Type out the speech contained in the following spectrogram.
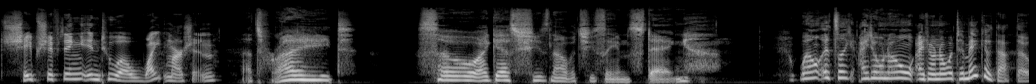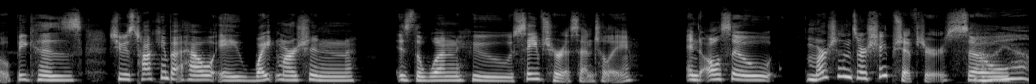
shapeshifting into a white Martian. That's right. So I guess she's not what she seems, staying. Well, it's like, I don't know. I don't know what to make of that, though, because she was talking about how a white Martian is the one who saved her, essentially. And also, Martians are shapeshifters. So, oh, yeah.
